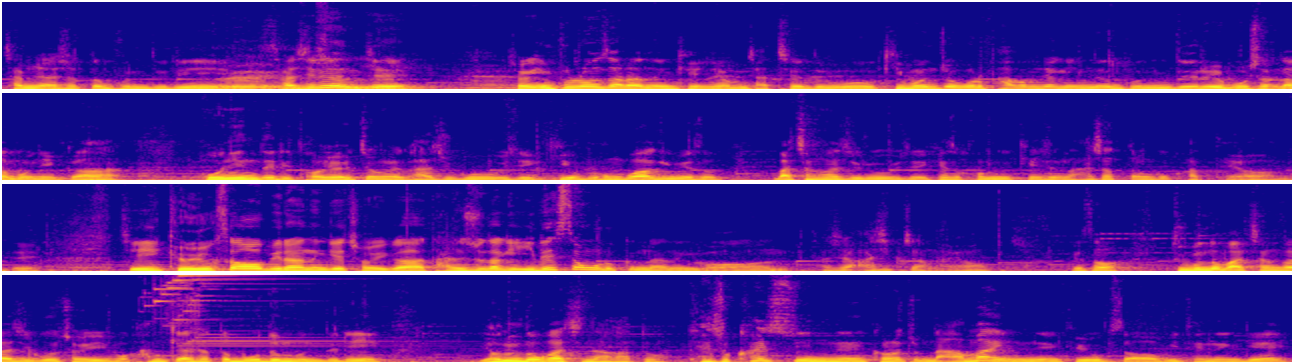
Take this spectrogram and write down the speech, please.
참여하셨던 분들이 사실은 이제 저희 인플루언서라는 개념 자체도 기본적으로 파급력이 있는 분들을 모셨다 보니까 본인들이 더 열정을 가지고 이제 기업을 홍보하기 위해서 마찬가지로 이제 계속 커뮤니케이션을 하셨던 것 같아요. 네. 이제 이 교육 사업이라는 게 저희가 단순하게 일회성으로 끝나는 건 사실 아쉽잖아요. 그래서 두 분도 마찬가지고 저희 뭐 함께 하셨던 모든 분들이 연도가 지나가도 계속 할 수 있는 그런 좀 남아있는 교육 사업이 되는 게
